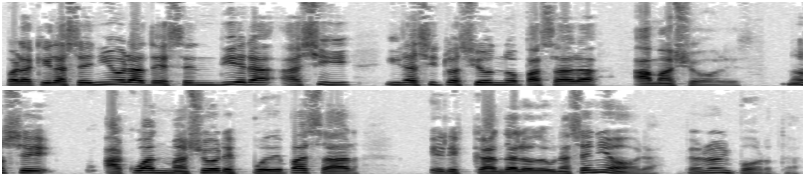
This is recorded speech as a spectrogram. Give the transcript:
para que la señora descendiera allí y la situación no pasara a mayores. No sé a cuán mayores puede pasar el escándalo de una señora, pero no importa.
